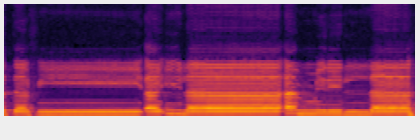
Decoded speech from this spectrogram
تفيء إلى أمر الله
